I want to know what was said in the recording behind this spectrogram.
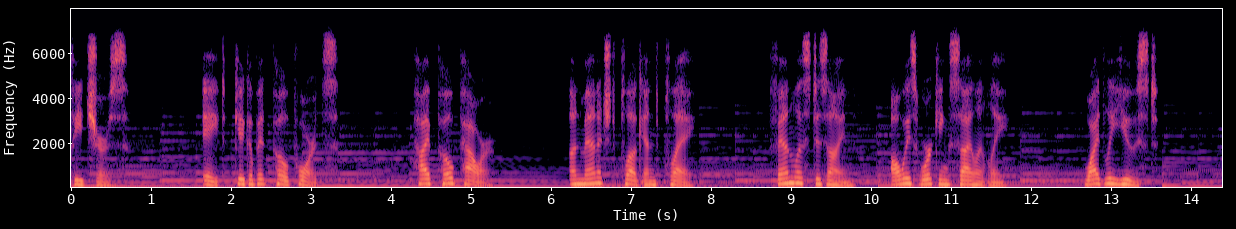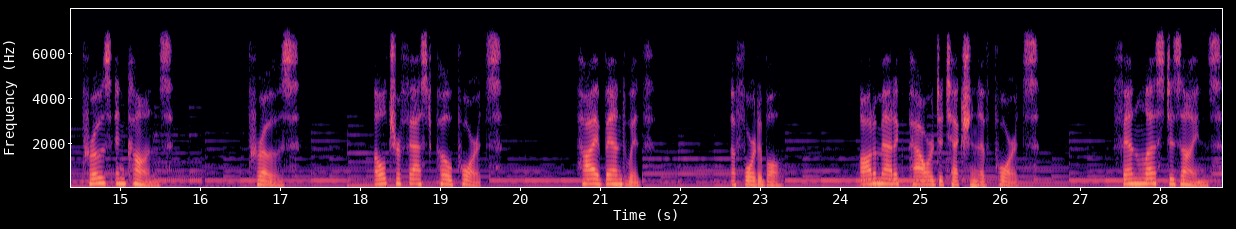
Features. 8 Gigabit PO ports. High PoE power. Unmanaged plug and play. Fanless design, always working silently. Widely used. Pros and cons. Pros. Ultra-fast PoE ports. High bandwidth. Affordable. Automatic power detection of ports. Fanless designs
